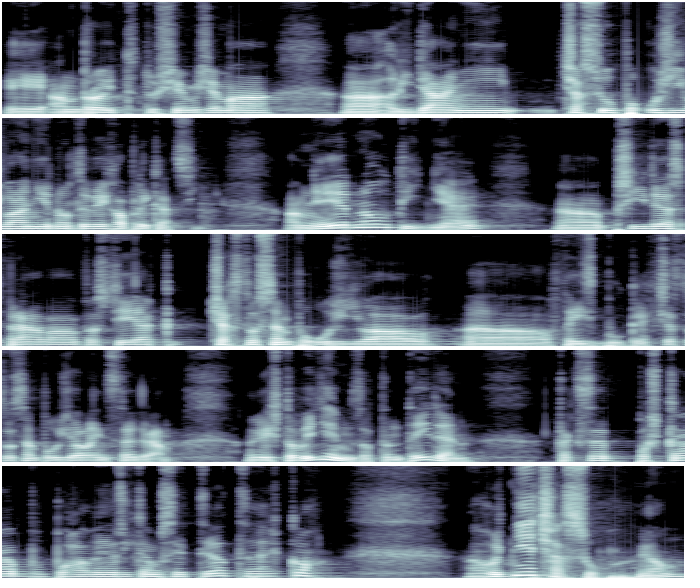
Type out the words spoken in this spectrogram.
i Android tuším, že má hlídání času používání jednotlivých aplikací. A mně jednou týdně přijde zpráva, prostě jak často jsem používal Facebook, jak často jsem používal Instagram. A když to vidím za ten týden, tak se poškrábu po hlavě říkám si, ty to je jako hodně času, jo?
